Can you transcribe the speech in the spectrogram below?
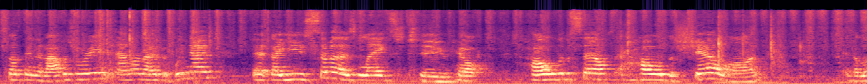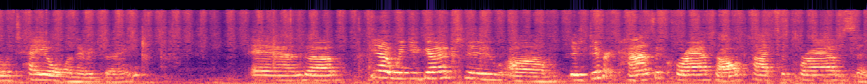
Something that I was reading, I don't know, but we know that they use some of those legs to help hold themselves, hold the shell on, and the little tail and everything. And uh, you know, when you go to, um, there's different kinds of crabs, all types of crabs, and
